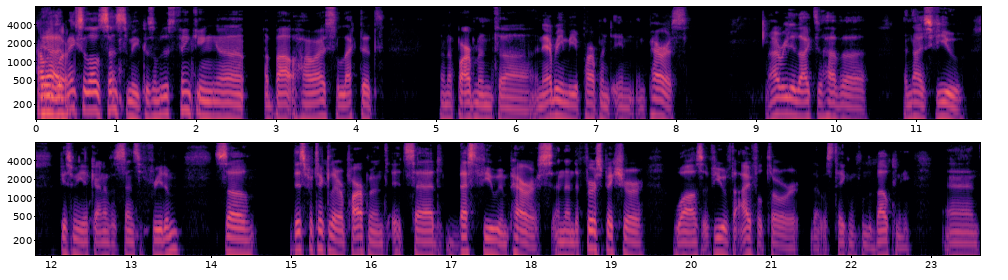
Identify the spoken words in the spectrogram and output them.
how yeah, it, it, makes a lot of sense to me because I'm just thinking uh, about how I selected an apartment, uh, an Airbnb apartment in in Paris. I really like to have a a nice view, it gives me a kind of a sense of freedom. So this particular apartment, it said best view in Paris, and then the first picture was a view of the Eiffel Tower that was taken from the balcony. And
